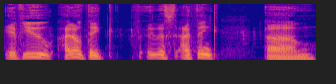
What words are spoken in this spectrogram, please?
if you, I don't think this. I think um,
